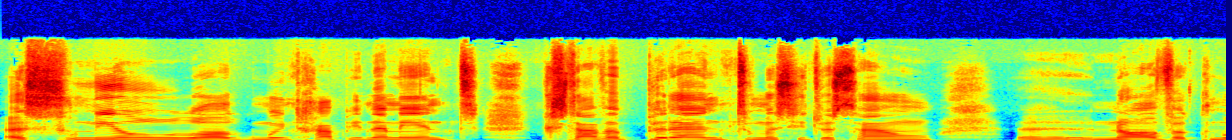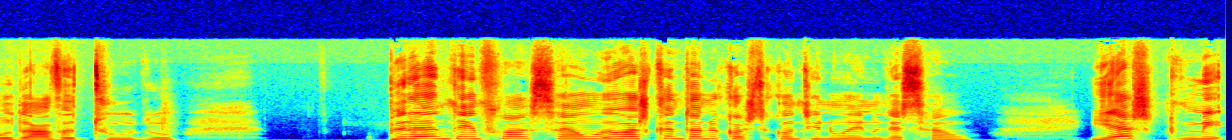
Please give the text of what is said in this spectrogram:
assumiu logo muito rapidamente que estava perante uma situação eh, nova que mudava tudo, perante a inflação, eu acho que António Costa continua em negação. E acho que me-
